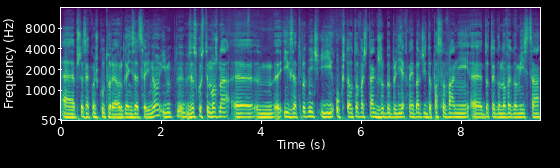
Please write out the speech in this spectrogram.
e, przez jakąś kulturę organizacyjną i w związku z tym można e, ich zatrudnić i ukształtować tak, żeby byli jak najbardziej dopasowani e, do tego nowego miejsca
